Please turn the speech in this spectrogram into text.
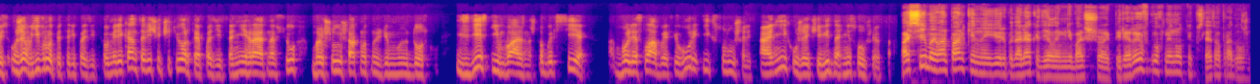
То есть уже в Европе три позиции. У американцев еще четвертая позиция. Они играют на всю большую шахматную земную доску. И здесь им важно, чтобы все более слабые фигуры их слушались, а они их уже, очевидно, не слушаются. Спасибо, Иван Панкин и Юрий Подоляка. Делаем небольшой перерыв двухминутный, после этого продолжим.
